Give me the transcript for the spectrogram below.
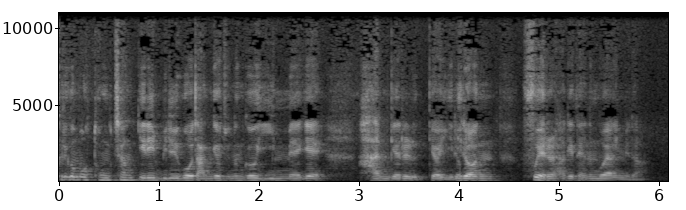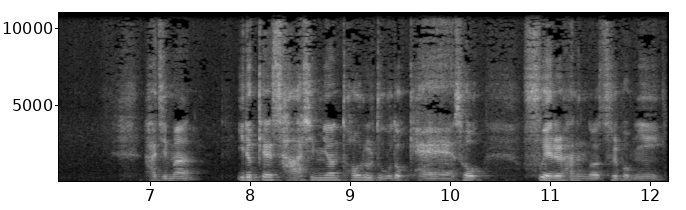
그리고 뭐 동창끼리 밀고 당겨주는 그 인맥의 한계를 느껴 이런 후회를 하게 되는 모양입니다. 하지만 이렇게 40년 터를 두고도 계속 후회를 하는 것을 보니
